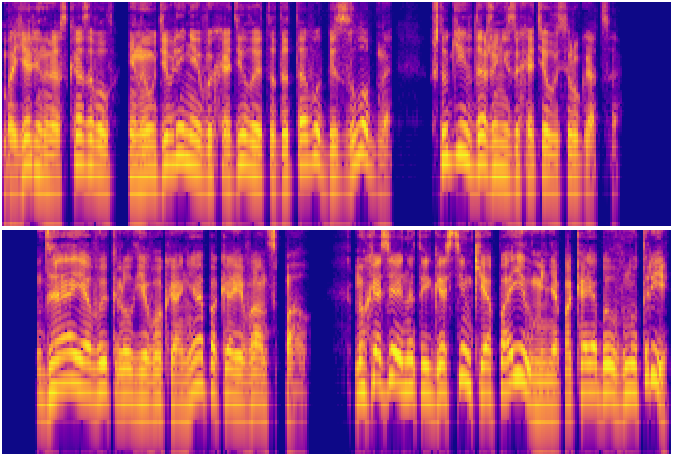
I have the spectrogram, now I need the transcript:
Боярин рассказывал, и на удивление выходило это до того беззлобно, что Гиев даже не захотелось ругаться. «Да, я выкрал его коня, пока Иван спал. Но хозяин этой гостинки опоил меня, пока я был внутри,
